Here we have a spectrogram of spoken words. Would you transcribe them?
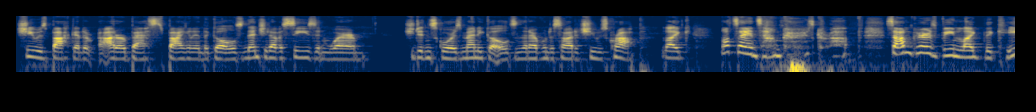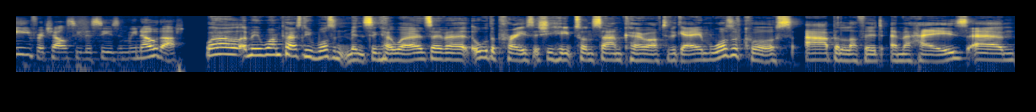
she was back at, at her best, banging in the goals, and then she'd have a season where she didn't score as many goals, and then everyone decided she was crap. Like, not saying Sam Kerr is crap. Sam Kerr's been like the key for Chelsea this season. We know that. Well, I mean, one person who wasn't mincing her words over all the praise that she heaped on Sam Kerr after the game was, of course, our beloved Emma Hayes. Um,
